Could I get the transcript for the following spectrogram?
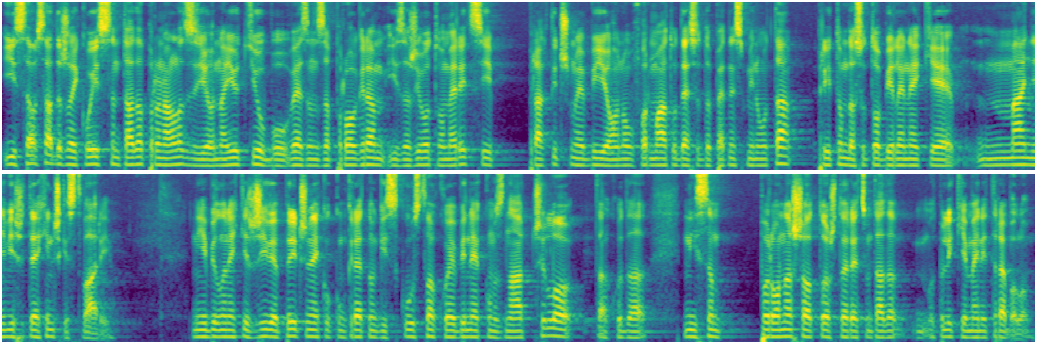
i sav sadržaj koji sam tada pronalazio na YouTube-u vezan za program i za život u Americi praktično je bio ono u formatu 10 do 15 minuta, pritom da su to bile neke manje više tehničke stvari. Nije bilo neke žive priče, nekog konkretnog iskustva koje bi nekom značilo, tako da nisam pronašao to što je recimo tada otprilike meni trebalo.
